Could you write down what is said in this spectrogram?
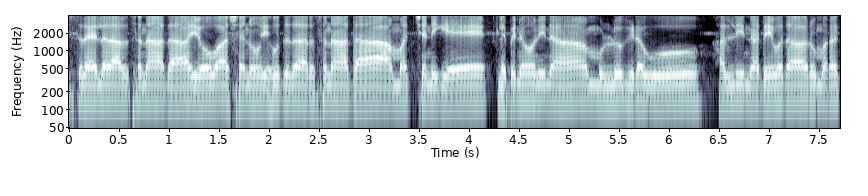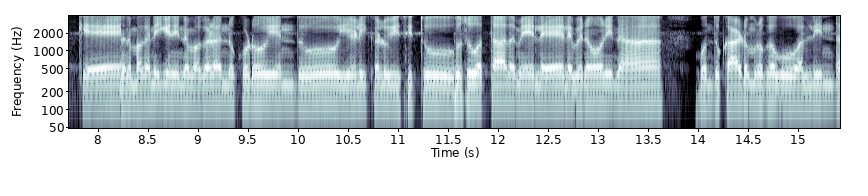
ಇಸ್ರಾಯೇಲರ ಅರಸನಾದ ಯೋವಾಶನು ಯಹೂದದ ಅರಸನಾದ ಅಮಚ್ಚನಿಗೆ ಲೆಬೆನೋನಿನ ಮುಳ್ಳುಗಿಡವು ಅಲ್ಲಿನ ದೇವದಾರು ಮರಕ್ಕೆ ನನ್ನ ಮಗನಿಗೆ ನಿನ್ನ ಮಗಳನ್ನು ಕೊಡು ಎಂದು ಹೇಳಿ ಕಳುಹಿಸಿತು. ತುಸುವತ್ತಾದ ಮೇಲೆ ಲೆಬೆನೋನಿನ ಒಂದು ಕಾಡು ಮೃಗವು ಅಲ್ಲಿಂದ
